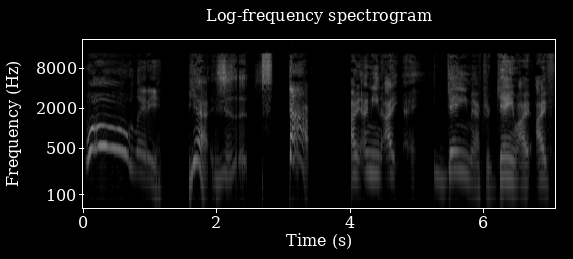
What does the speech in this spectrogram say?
"woo" lady. Yeah, stop. I, I mean, I, I game after game, I, I've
